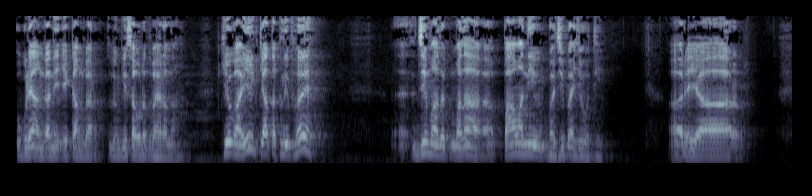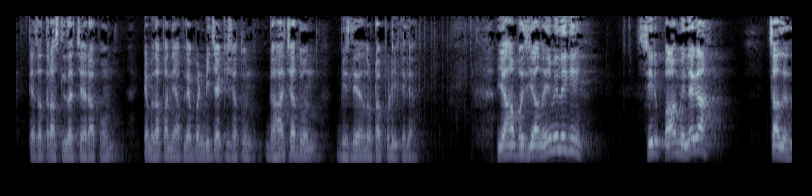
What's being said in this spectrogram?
उघड्या अंगाने एक कामगार लुंगी सावरत बाहेर आला. की भाई? क्या तकलीफ है? जी मालक मला पाव आणि भजी पाहिजे होती. अरे यार त्याचा त्रासलेला चेहरा पाहून टेमलापाने आपल्या बंडीच्या खिशातून दहाच्या दोन भिजलेल्या नोटा पुढे केल्या. या भजिया नाही मिलेगी? सिर पाव मिलेगा? चालल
